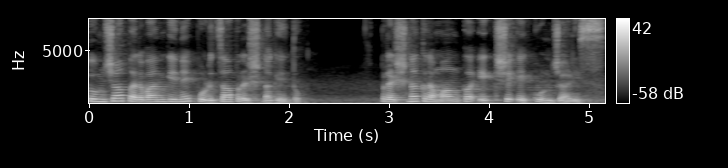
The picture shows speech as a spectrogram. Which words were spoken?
तुमच्या परवानगीने पुढचा प्रश्न घेतो. प्रश्न क्रमांक एकशे एकोणचाळीस.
